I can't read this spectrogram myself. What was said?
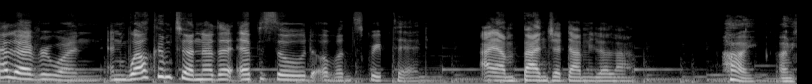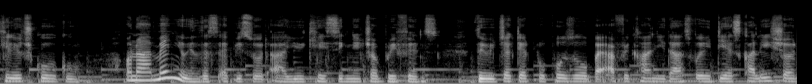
Hello, everyone, and welcome to another episode of Unscripted. I am Banjo Damilola. Hi, I'm Kelechukwu Ogu. On our menu in this episode are UK signature briefings, the rejected proposal by African leaders for a de escalation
